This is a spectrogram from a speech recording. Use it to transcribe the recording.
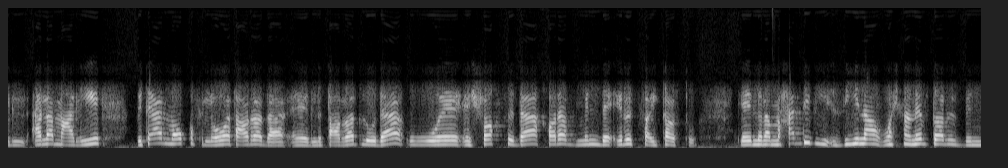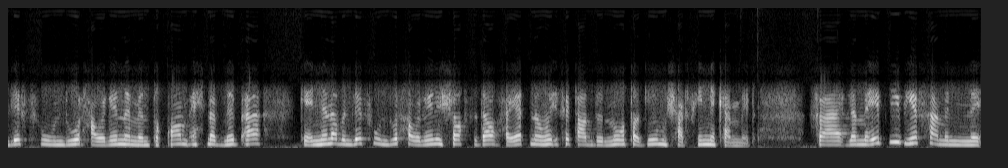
الألم عليه بتاع الموقف اللي هو تعرض اللي تعرض له ده والشخص ده خرج من دائرة سيطرته. لأن لما حد بيأذينا وإحنا نفضل بنلف وندور حوالين الانتقام إحنا بنبقى كأننا بنلف وندور حوالين الشخص ده وحياتنا وقفت عند النقطة دي ومش عارفين نكمل. فلما ابني بيفهم إن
